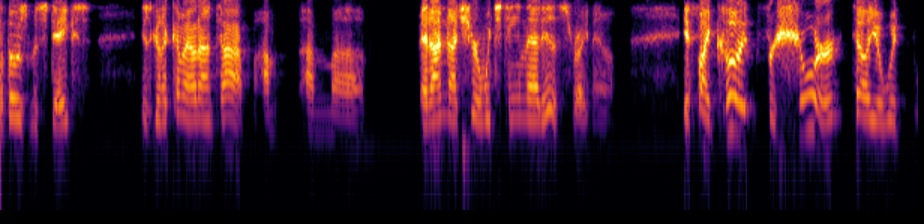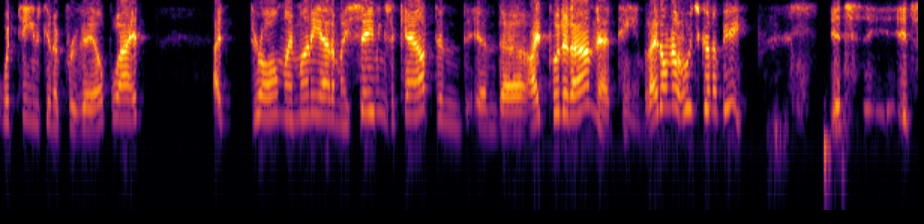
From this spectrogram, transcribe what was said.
of those mistakes is going to come out on top. I'm, I'm, uh, and I'm not sure which team that is right now. If I could for sure tell you what what team's going to prevail, boy, I'd, I'd draw all my money out of my savings account and and uh, I'd put it on that team. But I don't know who it's going to be. It's it's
